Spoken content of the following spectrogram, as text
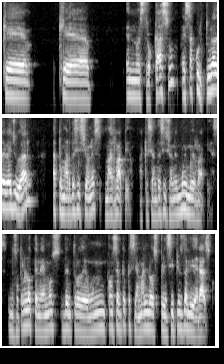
que, que en nuestro caso, esa cultura debe ayudar a tomar decisiones más rápido, a que sean decisiones muy, muy rápidas. Nosotros lo tenemos dentro de un concepto que se llama los principios de liderazgo.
